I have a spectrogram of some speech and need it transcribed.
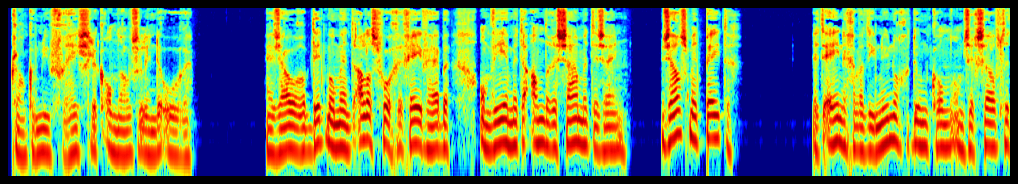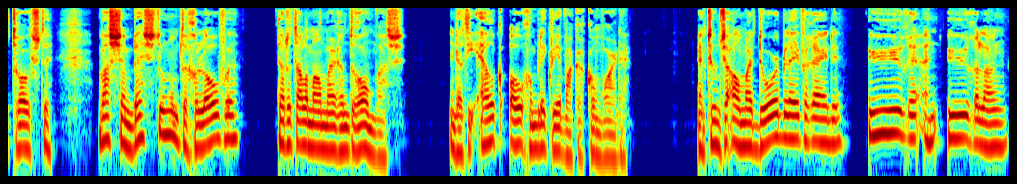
klonk hem nu vreselijk onnozel in de oren. Hij zou er op dit moment alles voor gegeven hebben om weer met de anderen samen te zijn, zelfs met Peter. Het enige wat hij nu nog doen kon om zichzelf te troosten, was zijn best doen om te geloven dat het allemaal maar een droom was en dat hij elk ogenblik weer wakker kon worden. En toen ze al maar door bleven rijden, uren en uren lang,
